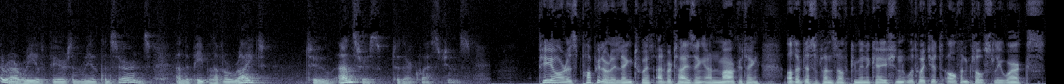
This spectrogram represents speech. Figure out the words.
There are real fears and real concerns, and the people have a right to answers to their questions. PR is popularly linked with advertising and marketing, other disciplines of communication with which it often closely works.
